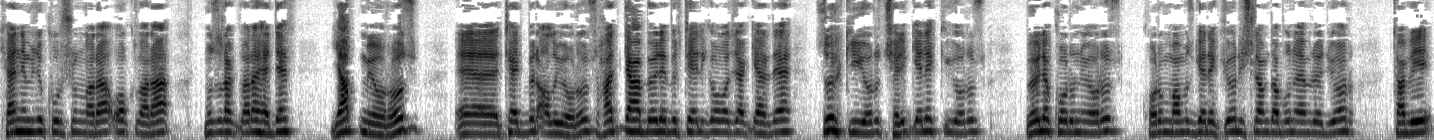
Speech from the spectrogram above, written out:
Kendimizi kurşunlara, oklara, mızraklara hedef yapmıyoruz. E, tedbir alıyoruz. Hatta böyle bir tehlike olacak yerde zırh giyiyoruz, çelik yelek giyiyoruz. Böyle korunuyoruz. Korunmamız gerekiyor. İslam da bunu emrediyor. Tabi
